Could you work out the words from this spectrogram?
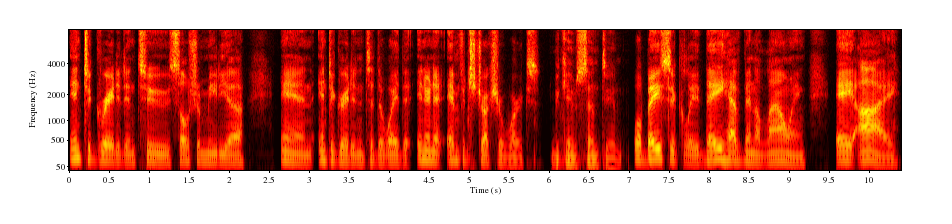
integrated into social media and integrated into the way the internet infrastructure works. Became sentient. Well, basically, they have been allowing AI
